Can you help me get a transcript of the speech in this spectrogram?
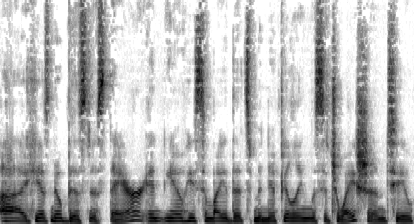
Uh, he has no business there. And, you know, he's somebody that's manipulating the situation to,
